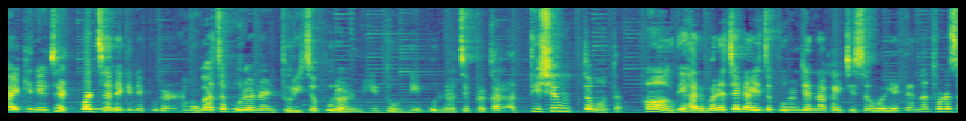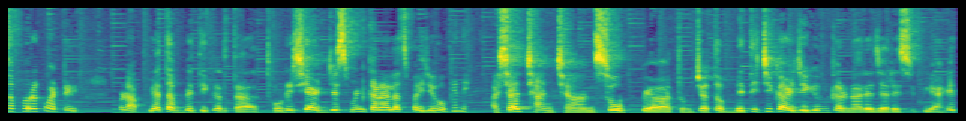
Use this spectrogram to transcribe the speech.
आहे की नाही झटपट झालं की नाही पुरण? मुगाचं पुरण आणि तुरीचं पुरण हे दोन्ही पुरणाचे प्रकार अतिशय उत्तम होतात. हां अगदी हरभऱ्याच्या डाळीचं पुरण ज्यांना खायची सवय आहे त्यांना थोडासा फरक वाटेल. पण आपल्या तब्येतीकरता थोडीशी ॲडजस्टमेंट करायलाच पाहिजे हो की नाही? अशा छान छान सोप्या तुमच्या तब्येतीची काळजी घेऊन करणाऱ्या ज्या रेसिपी आहेत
